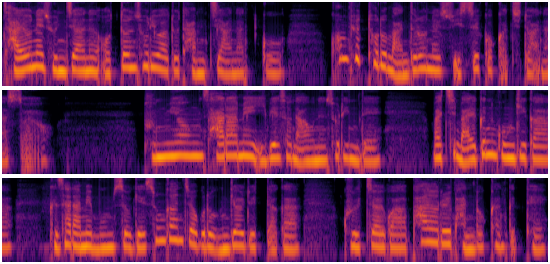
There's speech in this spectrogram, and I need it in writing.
자연에 존재하는 어떤 소리와도 닮지 않았고 컴퓨터로 만들어낼 수 있을 것 같지도 않았어요. 분명 사람의 입에서 나오는 소리인데 마치 맑은 공기가 그 사람의 몸속에 순간적으로 응결됐다가 굴절과 파열을 반복한 끝에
